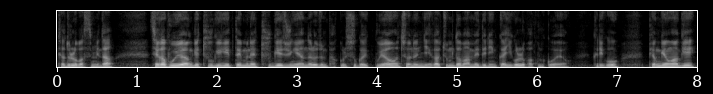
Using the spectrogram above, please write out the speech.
자 눌러봤습니다. 제가 보유한 게 두 개이기 때문에 두 개 중에 하나로 좀 바꿀 수가 있고요. 저는 얘가 좀 더 마음에 드니까 이걸로 바꿀 거예요. 그리고 변경하기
